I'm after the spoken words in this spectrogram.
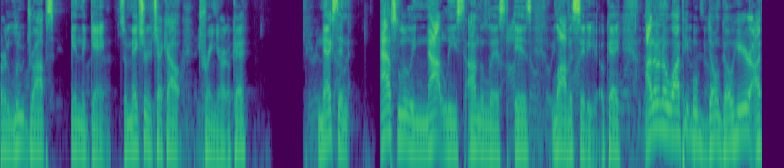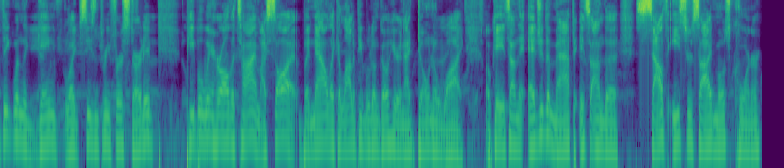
or loot drops in the game. So make sure to check out train yard, okay? Next and absolutely not least on the list is Lava City. Okay. I don't know why people don't go here. I think when the game, like season three, first started, people went here all the time. I saw it, but now like a lot of people don't go here, and I don't know why. Okay, it's on the edge of the map. It's on the southeastern side, most corner.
